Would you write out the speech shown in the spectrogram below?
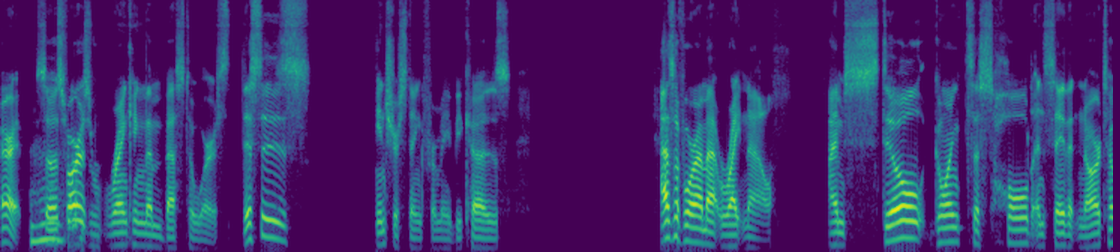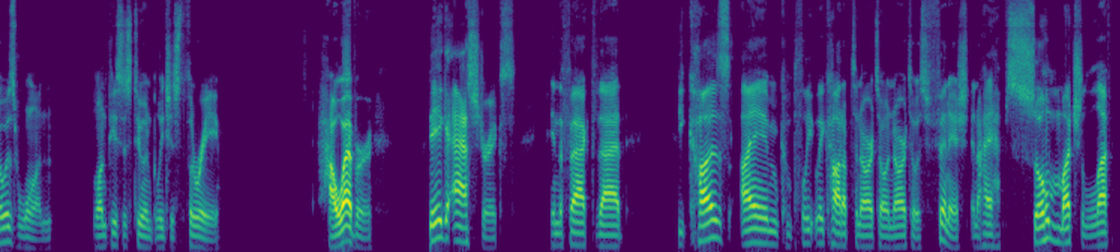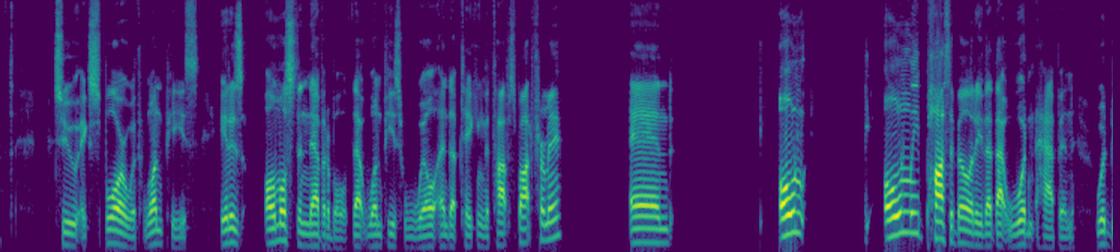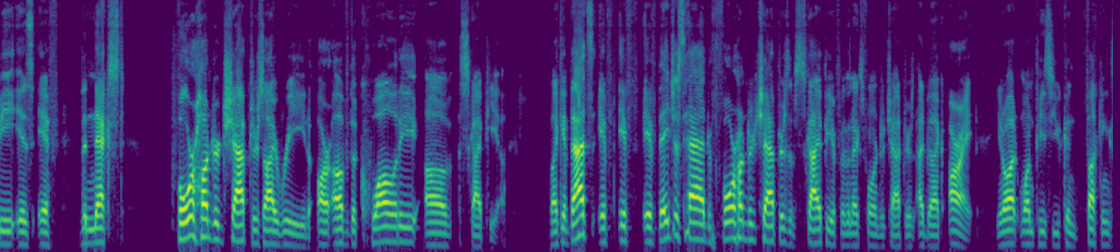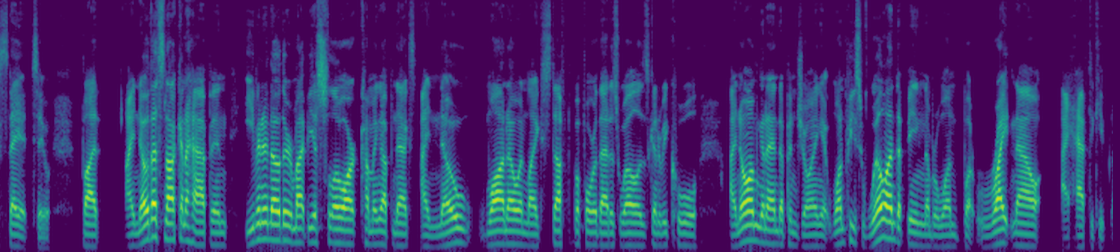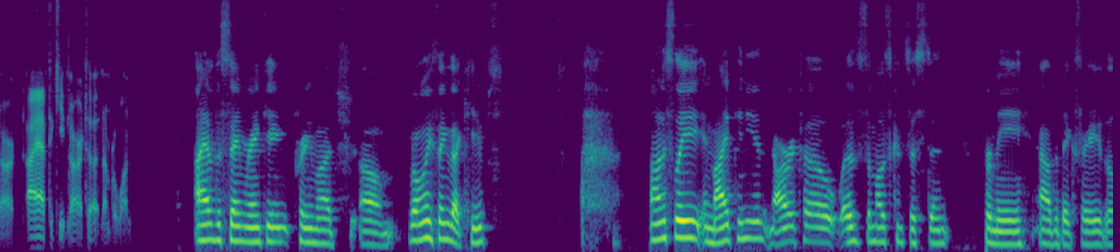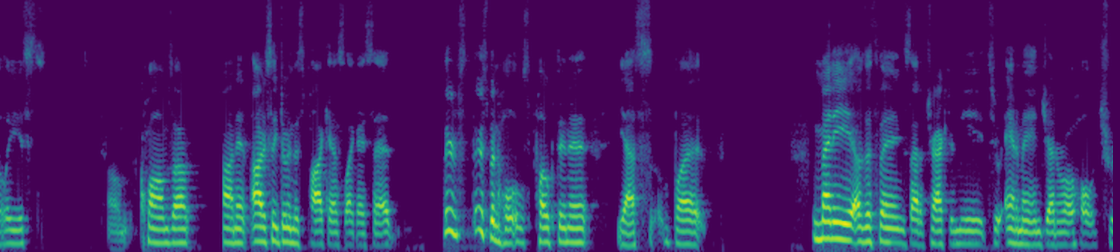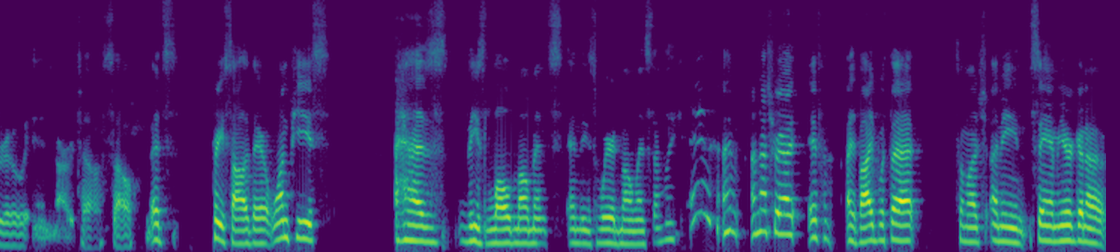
all right so as Uh, far as ranking them best to worst this is interesting for me because as of where i'm at right now i'm still going to hold and say that naruto is one one piece is two and bleach is three however big asterisks in the fact that because I am completely caught up to Naruto and Naruto is finished, and I have so much left to explore with One Piece, it is almost inevitable that One Piece will end up taking the top spot for me. And only only possibility that that wouldn't happen would be is if the next 400 chapters I read are of the quality of Skypiea. Like if that's if if if they just had 400 chapters of Skypiea for the next 400 chapters, I'd be like, all right, you know what, One Piece, you can fucking stay it too. But I know that's not going to happen. Even though there might be a slow arc coming up next, I know Wano and like stuff before that as well is going to be cool. I know I'm going to end up enjoying it. One Piece will end up being number one, but right now I have to keep Naruto. I have to keep Naruto at number one. I have the same ranking pretty much. Um, the only thing that keeps, honestly, in my opinion, Naruto was the most consistent for me out of the big three, the least um, qualms on, on it. Obviously, doing this podcast, like I said, there's there's been holes poked in it, yes, but many of the things that attracted me to anime in general hold true in Naruto. So it's pretty solid there. One Piece has these lull moments and these weird moments. that I'm like, eh, I'm I'm not sure I, if I vibe with that so much. I mean, Sam, you're gonna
